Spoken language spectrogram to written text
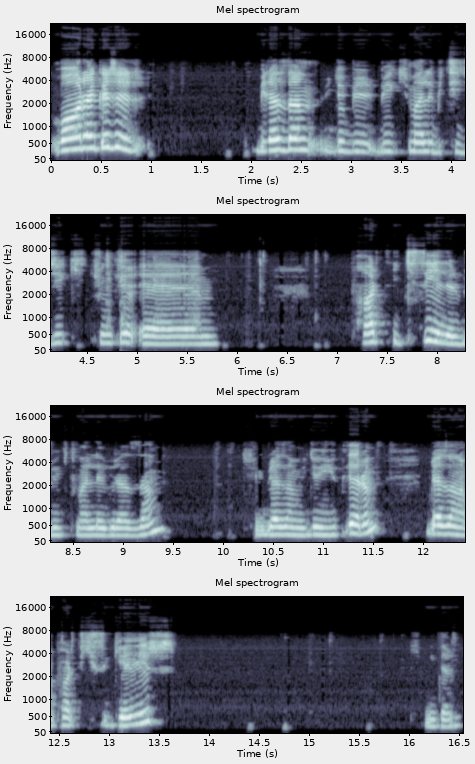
Bu arkadaşlar birazdan video büyük ihtimalle bitecek. Çünkü eee part 2'si gelir büyük ihtimalle birazdan. Şimdi birazdan videoyu yüklerim. Birazdan da part 2'si gelir. Şimdi gidelim.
